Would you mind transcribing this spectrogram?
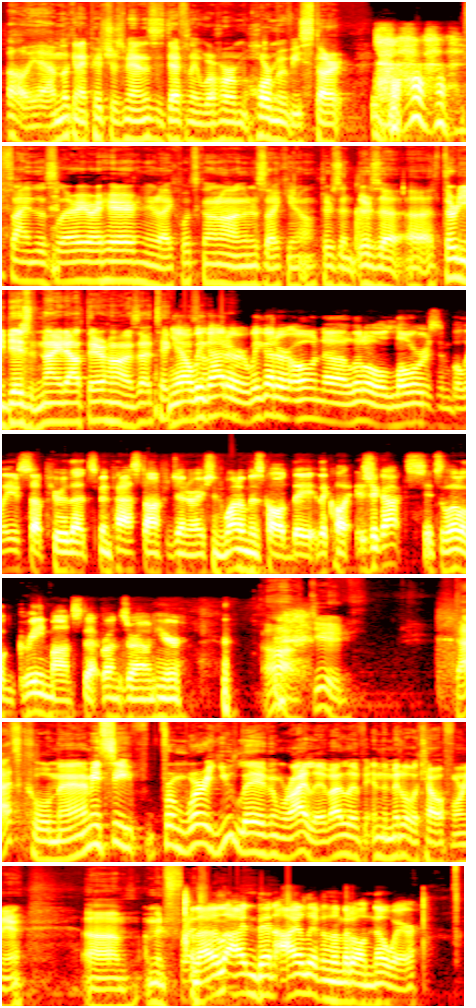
Oh yeah, I'm looking at pictures, man. This is definitely where horror, horror movies start. You fly this Larry right here, and you're like, "What's going on?" And there's like, you know, there's a there's a, uh 30 days of night out there, huh? Is that taking? yeah, we got there? our we got our own uh, little lores and beliefs up here that's been passed on for generations. One of them is called they they call it Ijigox. It's a little green monster that runs around here. Oh, dude. That's cool, man. I mean, see, from where you live and where I live, I live in the middle of California. Um, I'm in Fresno. And, I, I, and then I live in the middle of nowhere.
